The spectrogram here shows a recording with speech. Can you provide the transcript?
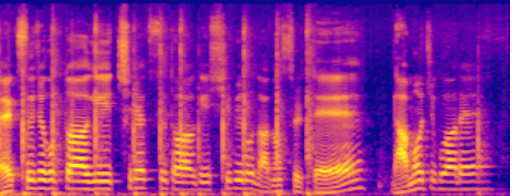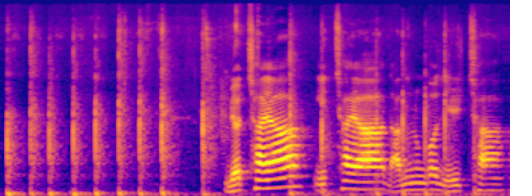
x제곱 더하기 7x 더하기 12로 나눴을 때 나머지 구하래 몇 차야? 2차야? 나누는 건 1차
